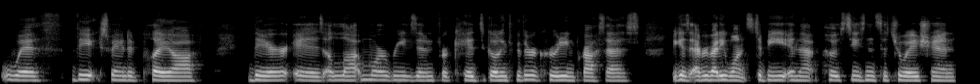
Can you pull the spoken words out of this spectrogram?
with the expanded playoff there is a lot more reason for kids going through the recruiting process because everybody wants to be in that postseason situation,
